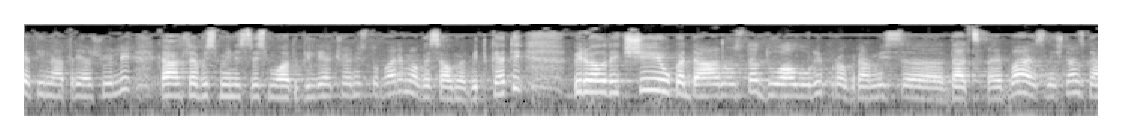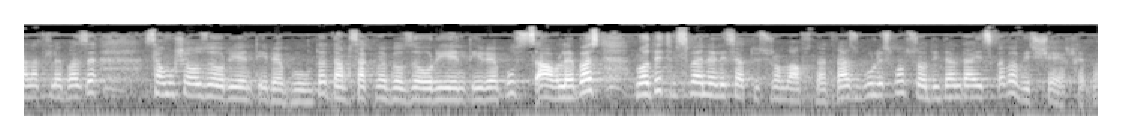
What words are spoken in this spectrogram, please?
კეთი ნატრიაშვილი, განათლების მინისტრის მოადგილეა ჩვენი სტუმარი, მოგესალმებით კეთი. პირველ რიგში უკვე დაანონსდა დუალური პროგრამის დაწყება, ეს ნიშნავს განათლებაზე სამუშაოზე ორიენტირებულ და დამსაქმებელზე ორიენტირებულ სწავლებას. მოდით მსმენელისათვის რომ ახსნათ, რას გულისხმობს, როდიდან დაიწყება, ვის შეეხება?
